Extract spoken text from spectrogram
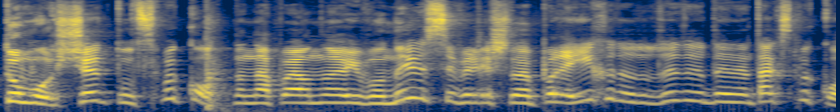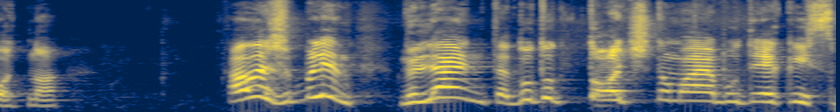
Тому що тут спекотно, напевно, і вони всі вирішили переїхати туди, де не так спекотно. Але ж, блін, ну гляньте, ну тут точно має бути якийсь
